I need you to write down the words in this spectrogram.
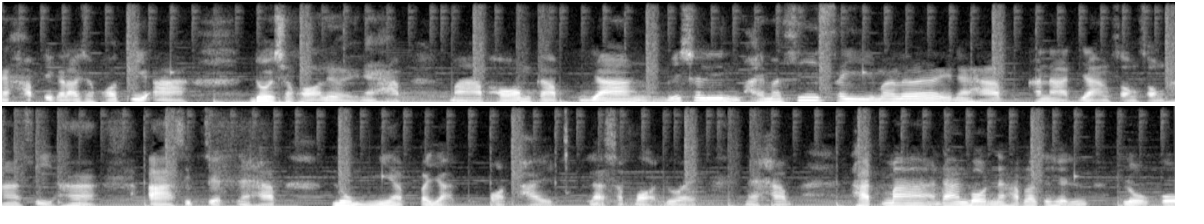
นะครับเอกลักษณ์เฉพาะ GR โดยเฉพาะเลยนะครับมาพร้อมกับยางมิชลินไพมาซี่4มาเลยนะครับขนาดยาง 22545 R17 นะครับนุ่มเงียบประหยัดปลอดภัยและสปอร์ตด้วยนะครับถัดมาด้านบนนะครับเราจะเห็นโลโก้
